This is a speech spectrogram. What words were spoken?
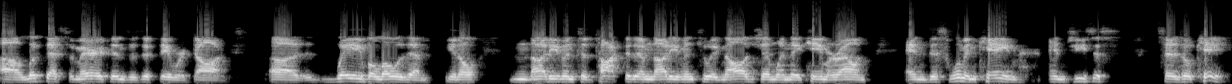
uh, looked at Samaritans as if they were dogs, uh, way below them, you know, not even to talk to them, not even to acknowledge them when they came around. And this woman came, and Jesus says, "Okay,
